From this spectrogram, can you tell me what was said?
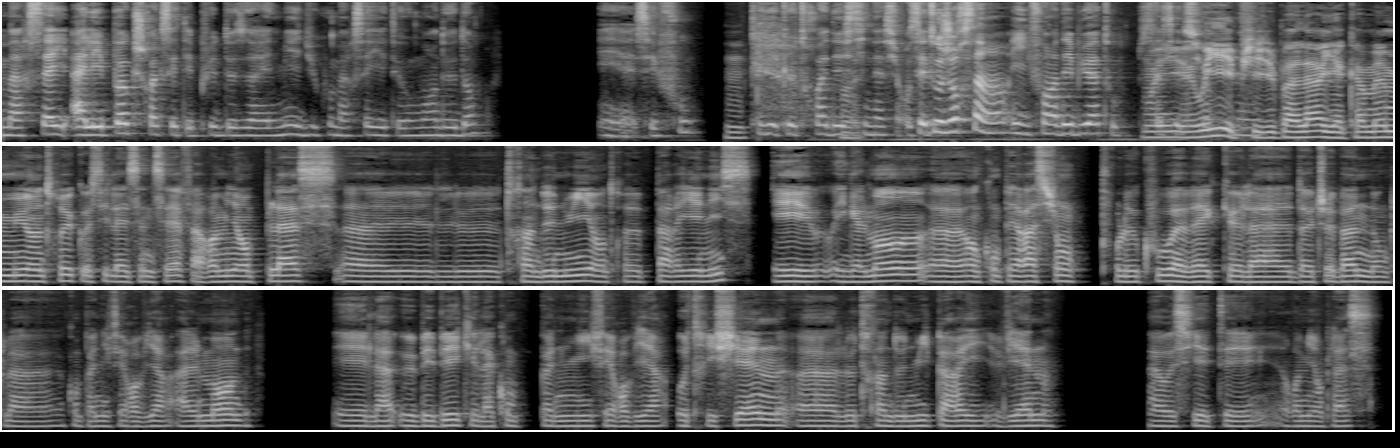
Marseille, à l'époque je crois que c'était plus de deux heures et demie et du coup Marseille était au moins dedans. Et c'est fou. Hmm. Il n'y a que trois destinations. C'est toujours ça, hein il faut un début à tout. oui, oui et puis bah, là, il y a quand même eu un truc aussi, la SNCF a remis en place euh, le train de nuit entre Paris et Nice. Et également euh, en coopération, pour le coup, avec la Deutsche Bahn, donc la compagnie ferroviaire allemande, et la EBB, qui est la compagnie ferroviaire autrichienne, euh, le train de nuit Paris-Vienne a aussi été remis en place.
